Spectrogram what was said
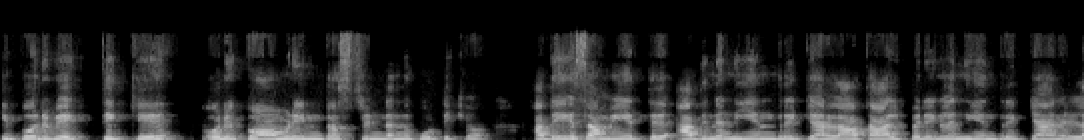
ഇപ്പൊ ഒരു വ്യക്തിക്ക് ഒരു കോമൺ ഇൻട്രസ്റ്റ് ഉണ്ടെന്ന് കൂട്ടിക്കോ. അതേ സമയത്ത് അതിനെ നിയന്ത്രിക്കാനുള്ള ആ താല്പര്യങ്ങളെ നിയന്ത്രിക്കാനുള്ള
